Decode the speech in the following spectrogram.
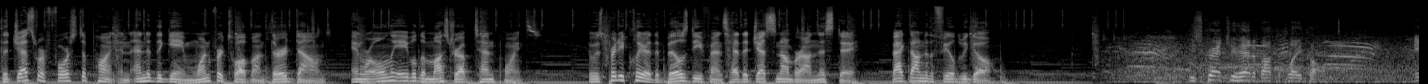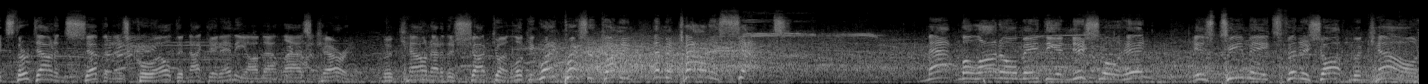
The Jets were forced to punt and ended the game 1 for 12 on third downs and were only able to muster up 10 points. It was pretty clear the Bills defense had the Jets number on this day. Back down to the field we go. You scratch your head about the play call. It's third down and seven as Crowell did not get any on that last carry. McCown out of the shotgun looking right pressure coming and McCown is sacked. Matt Milano made the initial hit. His teammates finish off McCown.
